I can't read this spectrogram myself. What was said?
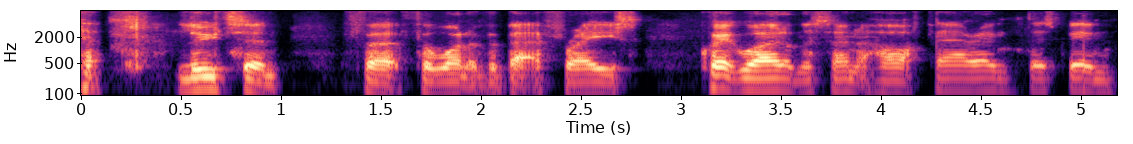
Luton, for, for want of a better phrase. Quick word on the centre half pairing. There's been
